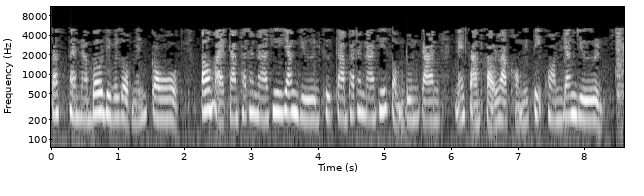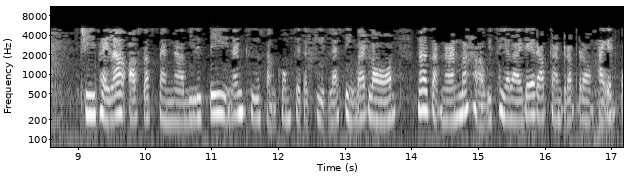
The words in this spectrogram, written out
Sustainable Development Goal เป้าหมายการพัฒนาที่ยั่งยืน คือการพัฒนาที่สมดุลกันในสามเสาหลักของมิติความยั่งยืน Three Pillar of Sustainability นั่นคือสังคมเศรษฐกิจและสิ่งแวดล้อม นอกจากนั้นมหาวิทยาลัยได้รับการรับรอง ISO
